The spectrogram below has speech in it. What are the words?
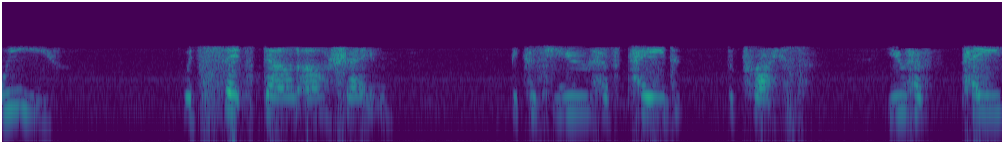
we would set down our shame because you have paid the price. You have paid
